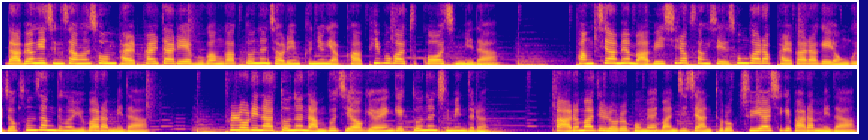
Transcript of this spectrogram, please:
나병의 증상은 손, 발, 팔다리의 무감각 또는 저림, 근육 약화, 피부가 두꺼워집니다. 방치하면 마비, 시력 상실, 손가락, 발가락의 영구적 손상 등을 유발합니다. 플로리나 또는 남부 지역 여행객 또는 주민들은 아르마딜로를 보며 만지지 않도록 주의하시기 바랍니다.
